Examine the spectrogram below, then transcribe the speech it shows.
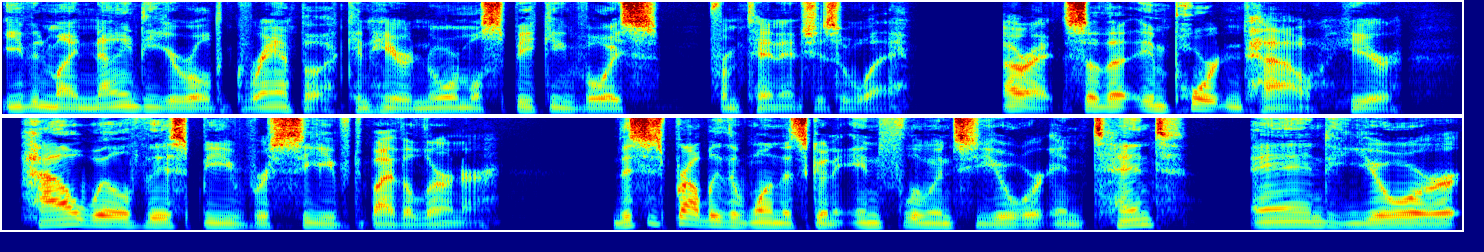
Even my 90 year old grandpa can hear normal speaking voice from 10 inches away. All right, so the important how here. How will this be received by the learner? This is probably the one that's going to influence your intent and your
